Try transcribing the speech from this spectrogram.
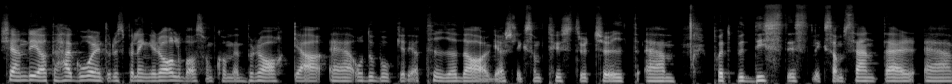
kände jag att det här går inte och det spelar ingen roll vad som kommer braka eh, och då bokade jag tio dagars liksom, tyst retreat eh, på ett buddhistiskt liksom, center eh,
